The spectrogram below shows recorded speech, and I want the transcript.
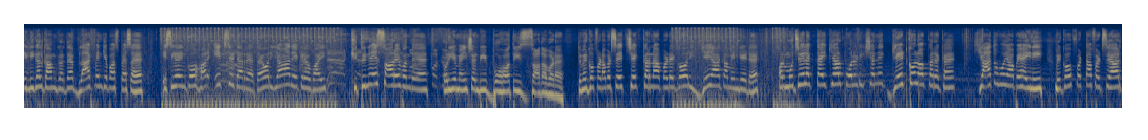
इलीगल काम करते हैं। ब्लैक मैन के पास पैसा है। इसीलिए इनको हर एक से डर रहता है। और यहाँ देख रहे हो भाई, कितने सारे बंदे हैं। और ये मेंशन भी बहुत ही ज़्यादा बड़ा है। तो मेरे को फटाफट से चेक करना पड़ेगा। और ये यहाँ का मेन गेट है। और मुझे लगता है कि यार पॉलिटिशियन ने गेट को लॉक कर रखा है। या तो वो यहाँ पे है ही नहीं। मेरे को फटाफट से यार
